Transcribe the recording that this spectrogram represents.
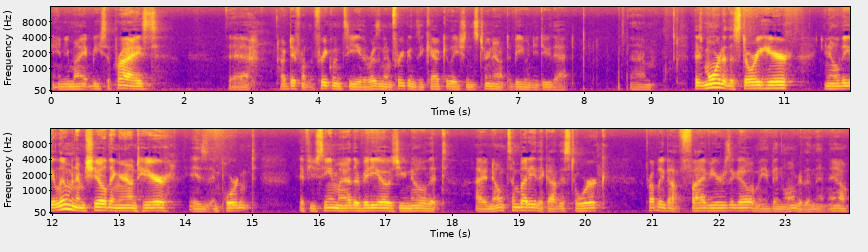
And you might be surprised uh, how different the frequency, the resonant frequency calculations turn out to be when you do that. Um, there's more to the story here. You know, the aluminum shielding around here is important. If you've seen my other videos, you know that I had known somebody that got this to work probably about five years ago. It may have been longer than that now.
